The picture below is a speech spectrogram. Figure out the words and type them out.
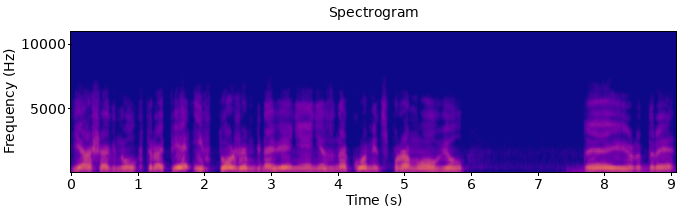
Я шагнул к тропе, и в то же мгновение незнакомец промолвил «Дейрдре».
